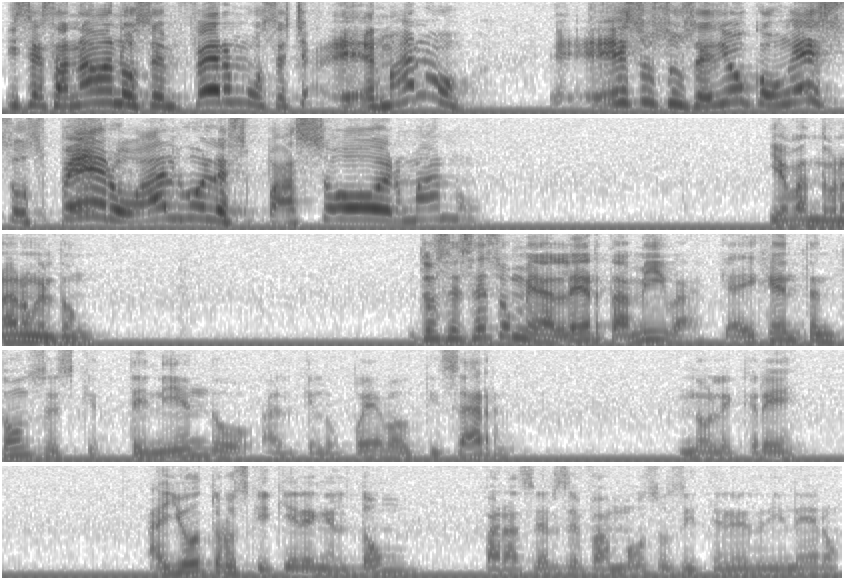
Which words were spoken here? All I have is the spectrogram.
y se sanaban los enfermos. Eh, hermano, e, eso sucedió con estos, pero algo les pasó, hermano. Y abandonaron el don. Entonces eso me alerta a mí, va, que hay gente entonces que teniendo al que lo puede bautizar, no le cree. Hay otros que quieren el don para hacerse famosos y tener dinero.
